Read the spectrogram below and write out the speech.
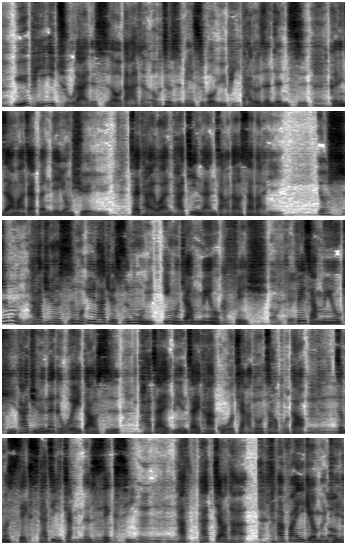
嗯、鱼皮一出来的时候，大家讲哦，这是没吃过鱼皮，大家都认真吃。嗯、可你知道吗？在本店用鳕鱼，在台湾他竟然找到沙巴鱼。用虱目鱼，他觉得虱目，因为他觉得虱目鱼英文叫 milk fish，OK，非常 milky，他觉得那个味道是他在连在他国家都找不到嗯。这么 sexy，他自己讲那 sexy，嗯嗯嗯，他他叫他 他翻译给我们听，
